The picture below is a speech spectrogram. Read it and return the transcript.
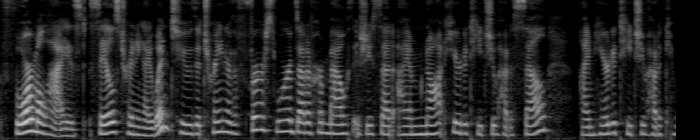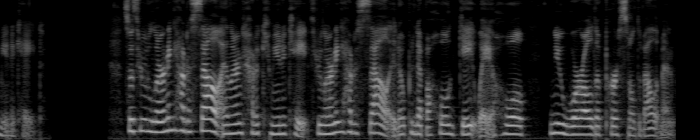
formalized sales training I went to, the trainer, the first words out of her mouth is she said, I am not here to teach you how to sell. I'm here to teach you how to communicate. So, through learning how to sell, I learned how to communicate. Through learning how to sell, it opened up a whole gateway, a whole new world of personal development.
